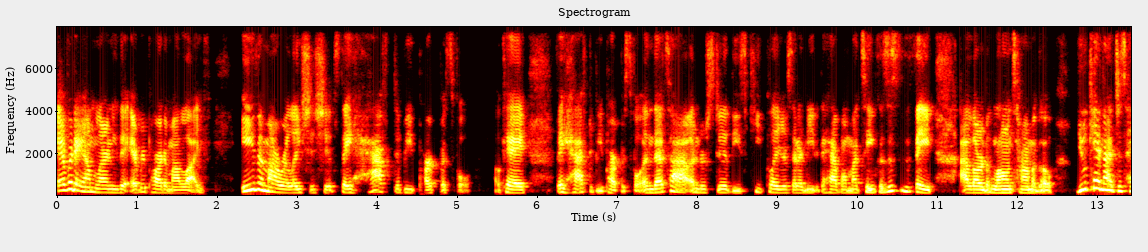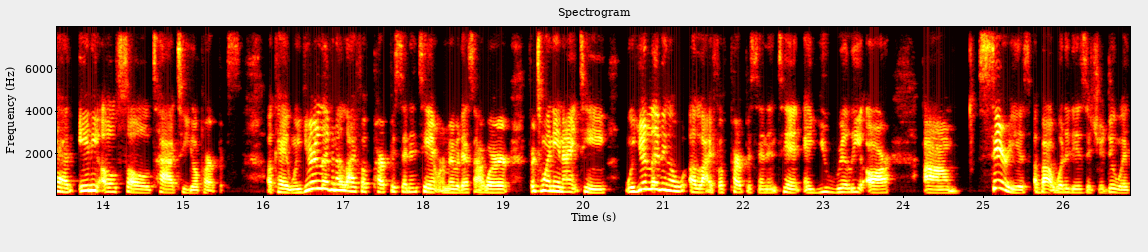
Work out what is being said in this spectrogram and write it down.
every day I'm learning that every part of my life, even my relationships, they have to be purposeful. Okay. They have to be purposeful. And that's how I understood these key players that I needed to have on my team. Because this is the thing I learned a long time ago. You cannot just have any old soul tied to your purpose. Okay. When you're living a life of purpose and intent, remember that's our word for 2019. When you're living a, a life of purpose and intent and you really are um, serious about what it is that you're doing.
